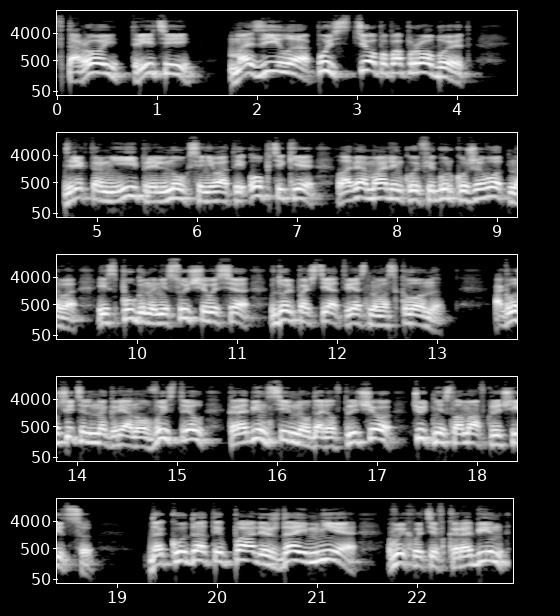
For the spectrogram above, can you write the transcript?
второй, третий. «Мазила, пусть Степа попробует!» Директор НИИ прильнул к синеватой оптике, ловя маленькую фигурку животного, испуганно несущегося вдоль почти отвесного склона. Оглушительно грянул выстрел, карабин сильно ударил в плечо, чуть не сломав ключицу. «Да куда ты палишь? Дай мне!» Выхватив карабин,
